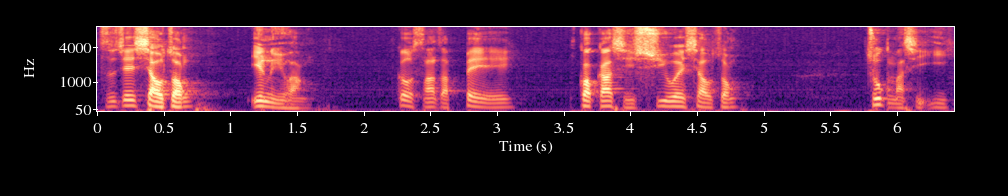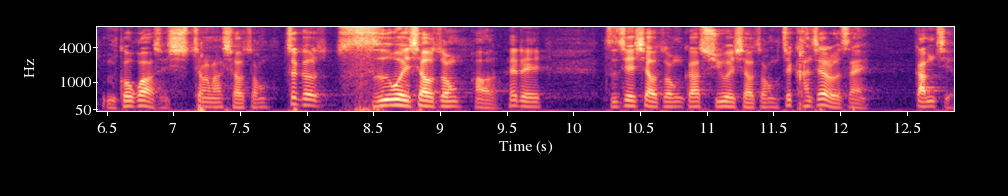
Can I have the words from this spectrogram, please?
直接效忠英女皇，各有三十八个国家是虚位效忠，主嘛是伊，毋过我是向他效忠。这个实位效忠，吼，迄个直接效忠甲虚位效忠，这看起来啥？感情。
